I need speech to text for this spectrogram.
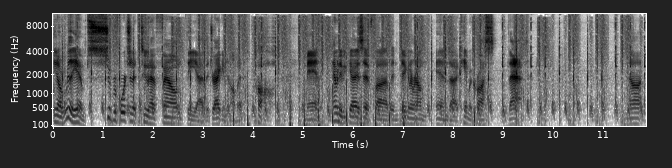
You know, really am super fortunate to have found the uh, the dragon helmet. Oh, man, how many of you guys have uh, been digging around and uh, came across that? Not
